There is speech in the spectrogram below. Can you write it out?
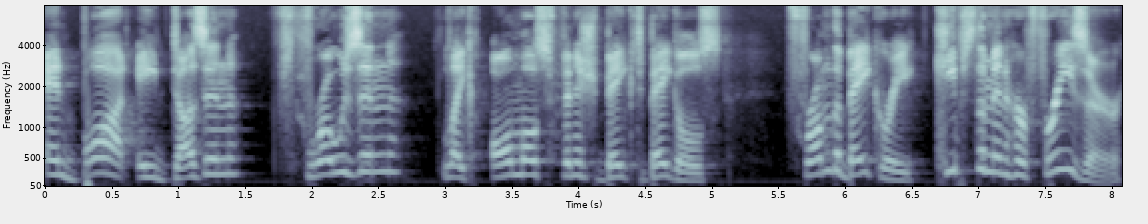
and bought a dozen frozen, like almost finished baked bagels from the bakery, keeps them in her freezer,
